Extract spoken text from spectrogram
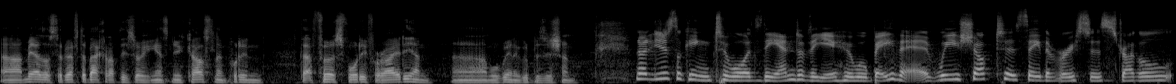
um, yeah, as I said, we have to back it up this week against Newcastle and put in that first 40 for 80, and um, we'll be in a good position. No, you're just looking towards the end of the year who will be there. Were you shocked to see the Roosters struggle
